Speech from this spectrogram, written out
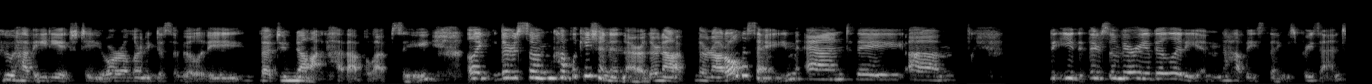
who have ADHD or a learning disability that do not have epilepsy. Like there's some complication in there. They're not they're not all the same, and they um, there's some variability in how these things present.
